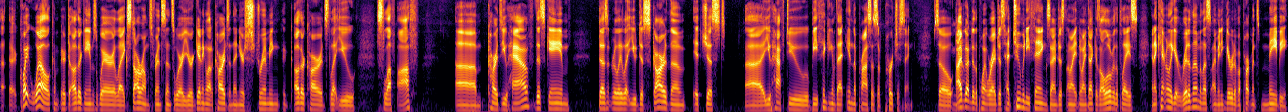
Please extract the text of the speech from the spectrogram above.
uh, uh, quite well compared to other games where, like Star Realms, for instance, where you're getting a lot of cards and then you're streaming other cards let you slough off um, cards you have. This game doesn't really let you discard them. It just uh, you have to be thinking of that in the process of purchasing. So I've gotten to the point where I've just had too many things. I'm just my my deck is all over the place, and I can't really get rid of them unless I mean you can get rid of apartments maybe,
